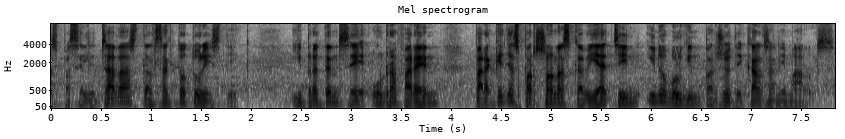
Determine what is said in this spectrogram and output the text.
especialitzades del sector turístic i pretén ser un referent per a aquelles persones que viatgin i no vulguin perjudicar els animals.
